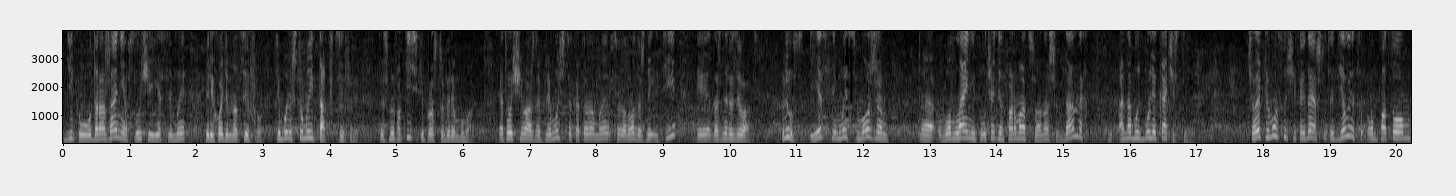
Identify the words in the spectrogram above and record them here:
дикого удорожания в случае, если мы переходим на цифру. Тем более, что мы и так в цифре. То есть мы фактически просто уберем бумагу. Это очень важное преимущество, которое мы все равно должны идти и должны развиваться. Плюс, если мы сможем э, в онлайне получать информацию о наших данных, она будет более качественной. Человек в любом случае, когда что-то делает, он потом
